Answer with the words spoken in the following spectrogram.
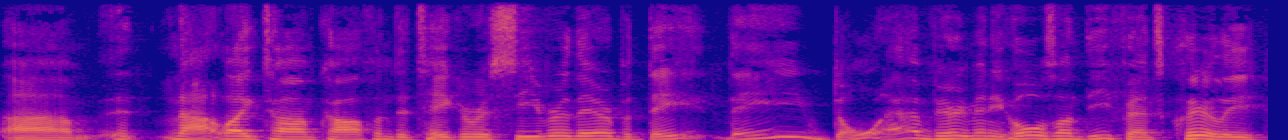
Um, not like Tom Coughlin to take a receiver there, but they, they don't have very many holes on defense. Clearly,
